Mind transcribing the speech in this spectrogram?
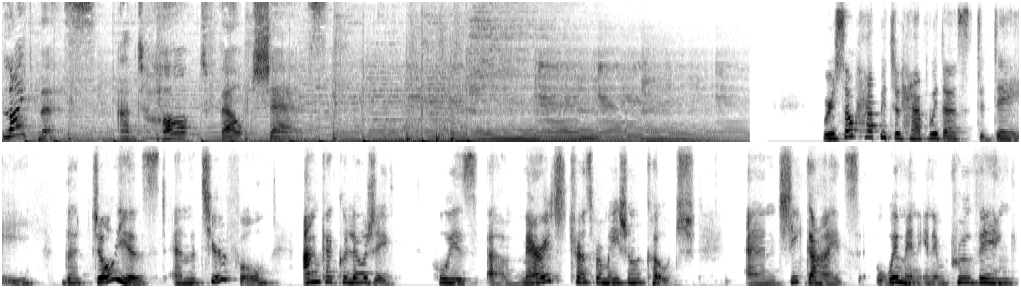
lightness, and heartfelt shares. We're so happy to have with us today the joyous and the cheerful Anka Koloji, who is a marriage transformational coach, and she guides women in improving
